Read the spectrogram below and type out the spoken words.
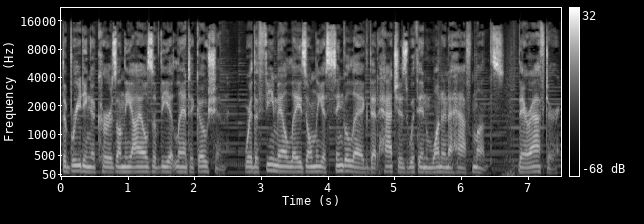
The breeding occurs on the Isles of the Atlantic Ocean, where the female lays only a single egg that hatches within one and a half months. Thereafter,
